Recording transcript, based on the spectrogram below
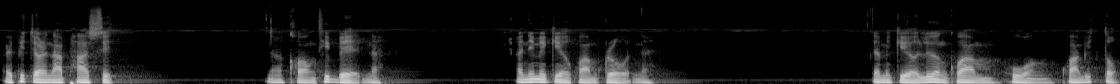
ไปพิจารณาภาสิทธ์นะของทิเบตนะอันนี้ไม่เกี่ยวความโกรธนะแต่มันเกี่ยวเรื่องความห่วงความวิตก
